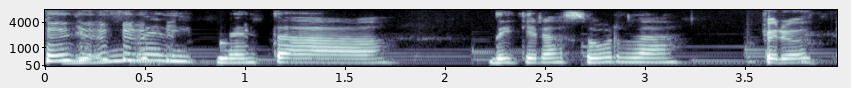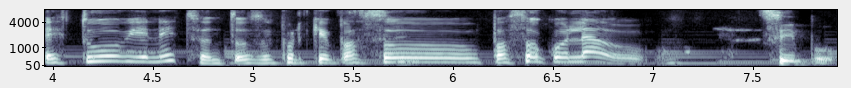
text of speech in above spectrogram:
yo ni me di cuenta de que era zurda. Pero estuvo bien hecho entonces, porque pasó, pasó colado. Sí, po.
